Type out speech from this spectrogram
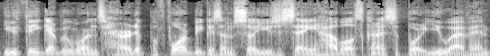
you think everyone's heard it before because I'm so used to saying, how else can I support you, Evan?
